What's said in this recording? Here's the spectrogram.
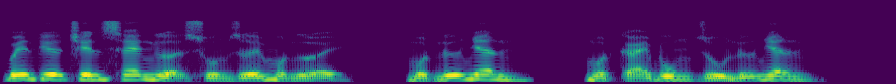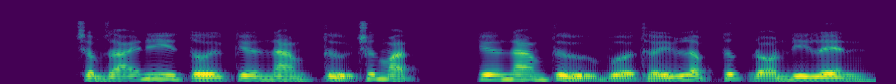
bên kia trên xe ngựa xuống dưới một người, một nữ nhân, một cái bung rủ nữ nhân. Chậm rãi đi tới kia nam tử trước mặt, kia nam tử vừa thấy lập tức đón đi lên,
